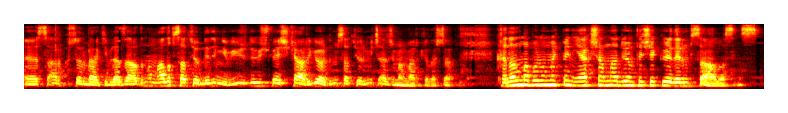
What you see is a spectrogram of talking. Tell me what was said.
e, belki biraz aldım ama alıp satıyorum. Dediğim gibi %3-5 karı gördüm. Satıyorum. Hiç acımam arkadaşlar. Kanalıma abone olmak ben iyi akşamlar diyorum. Teşekkür ederim. Sağ olasınız.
